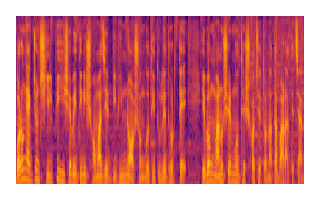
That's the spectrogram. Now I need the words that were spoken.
বরং একজন শিল্পী হিসেবেই তিনি সমাজের বিভিন্ন অসঙ্গতি তুলে ধরতে এবং মানুষের মধ্যে সচেতনতা বাড়াতে চান।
